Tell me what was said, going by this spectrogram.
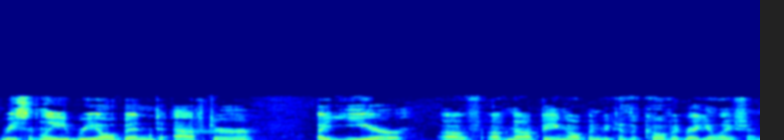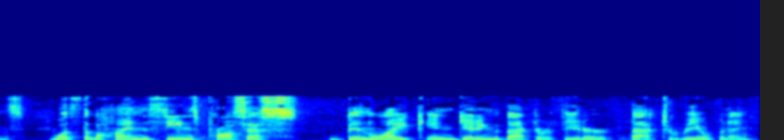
recently reopened after a year of, of not being open because of COVID regulations. What's the behind the scenes process been like in getting the Backdoor Theater back to reopening?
